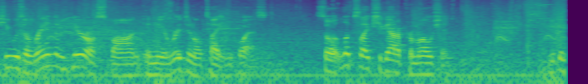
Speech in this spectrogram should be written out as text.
She was a random hero spawn in the original Titan Quest, so it looks like she got a promotion. You can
